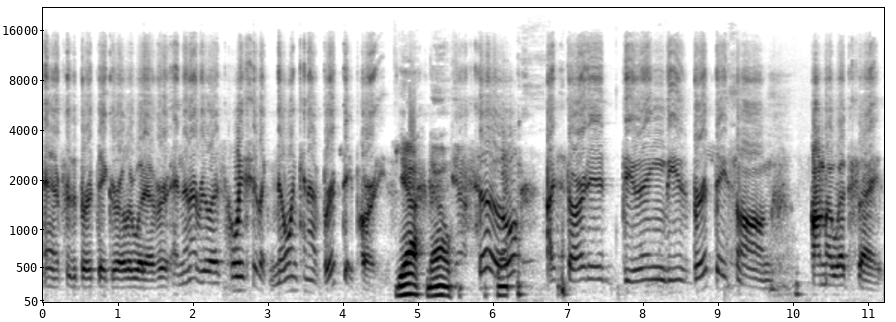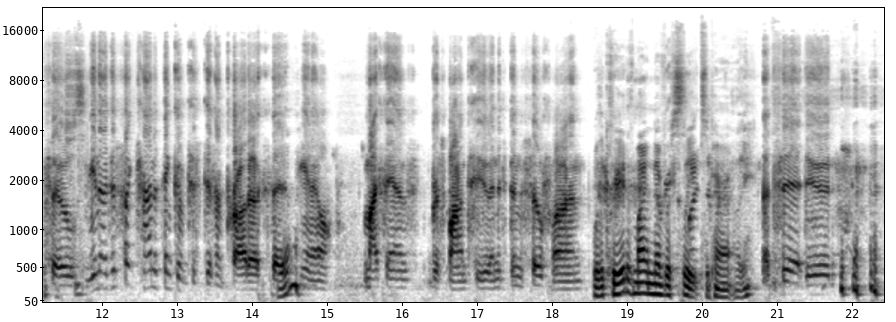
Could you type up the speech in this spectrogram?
and for the birthday girl or whatever, and then I realized, holy shit, like no one can have birthday parties. Yeah, no. So I started doing these birthday songs on my website. So you know, just like trying to think of just different products that Yeah. you know my fans respond to, and it's been so fun. Well, the creative mind never sleeps, apparently. That's it, dude.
